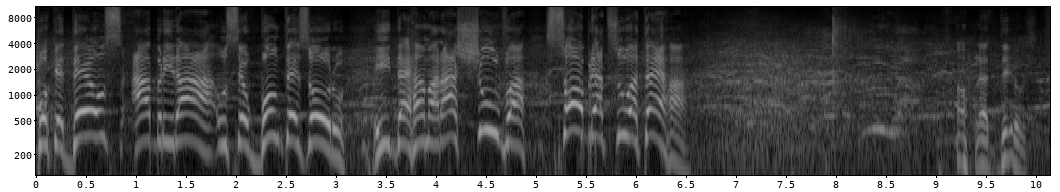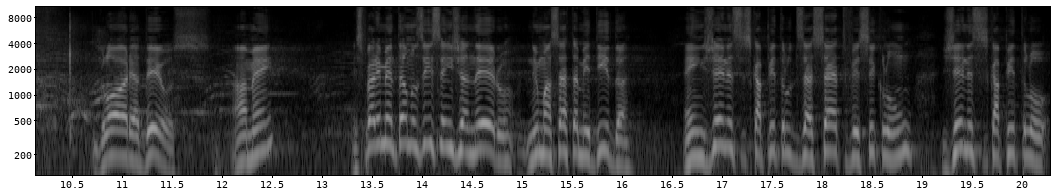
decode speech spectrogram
Porque Deus abrirá o seu bom tesouro e derramará chuva sobre a sua terra. Glória a Deus. Glória a Deus. Amém. Experimentamos isso em janeiro, em uma certa medida, em Gênesis capítulo 17, versículo 1. Gênesis capítulo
